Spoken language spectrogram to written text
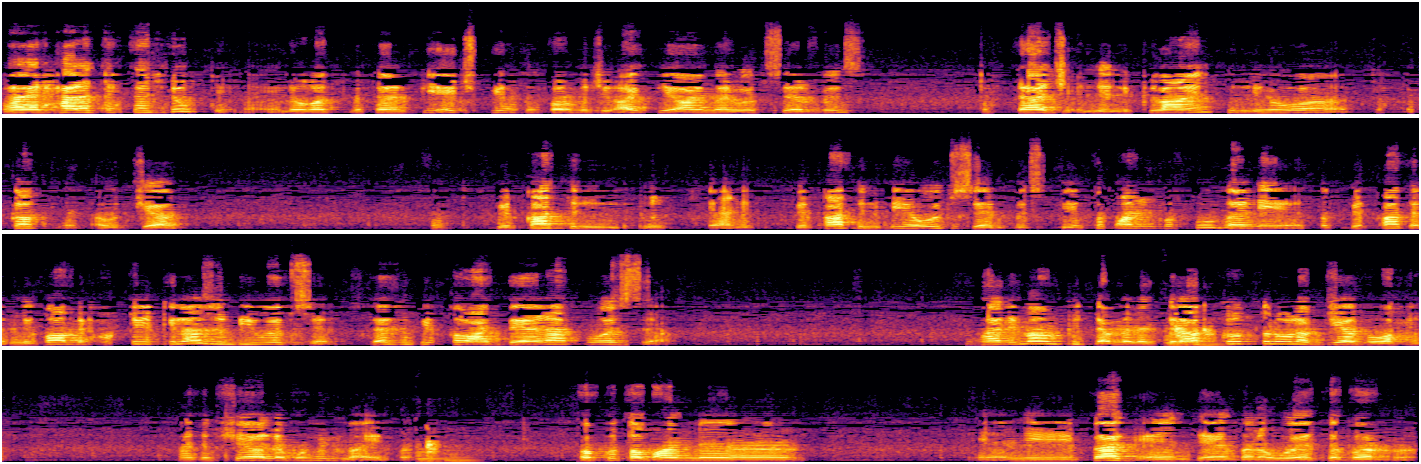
في هاي الحالة تحتاج لغتين يعني لغة مثلا PHP حتبرمج ال API مع ال web service تحتاج لل client اللي هو Kotlin أو ال Java التطبيقات يعني التطبيقات اللي فيها web service طبعا المفروض يعني تطبيقات النظام الحقيقي لازم فيه web service لازم فيه قواعد بيانات موزعة. وهذه ما ممكن تعمل أنت لا ب Kotlin ولا ب Java واحد. هذا شغلة مهمة أيضا. وكو طبعا يعني backend أيضا هو يعتبر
